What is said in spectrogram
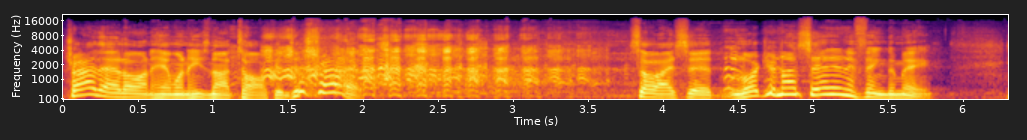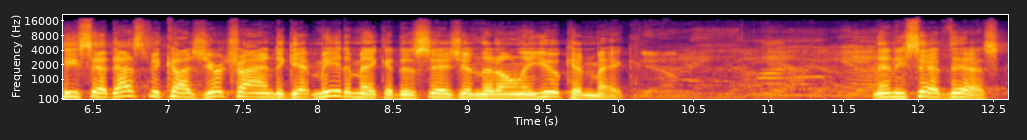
try that on him when he's not talking. Just try it. So I said, Lord, you're not saying anything to me. He said, That's because you're trying to get me to make a decision that only you can make. And then he said this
